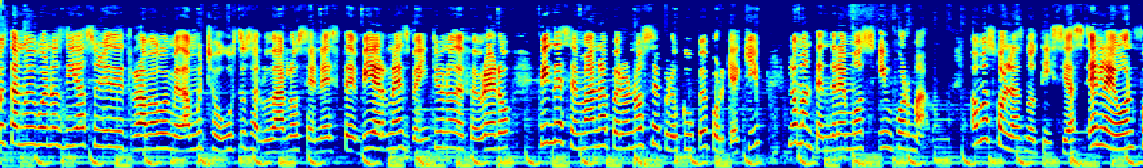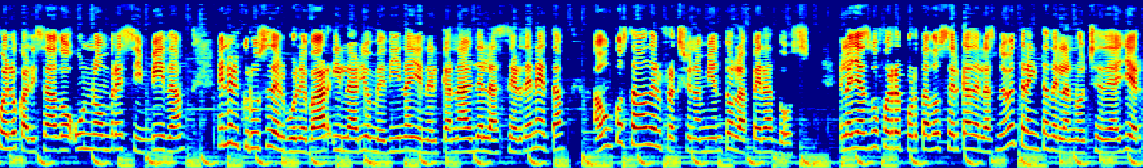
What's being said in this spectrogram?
están? Muy buenos días, soy Edith Rábago y me da mucho gusto saludarlos en este viernes 21 de febrero, fin de semana, pero no se preocupe porque aquí lo mantendremos informado. Vamos con las noticias. En León fue localizado un hombre sin vida en el cruce del Boulevard Hilario Medina y en el canal de la Cerdeneta, a un costado del fraccionamiento La Pera 2. El hallazgo fue reportado cerca de las 9.30 de la noche de ayer,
